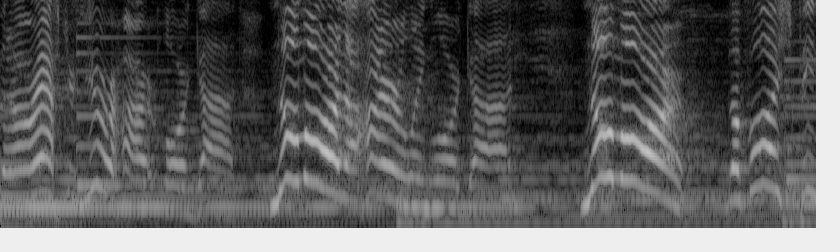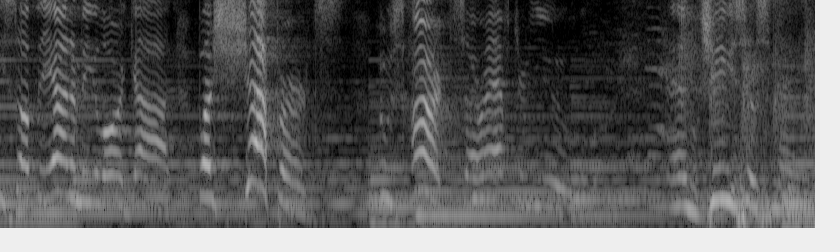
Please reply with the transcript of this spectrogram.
that are after your heart, Lord God. No more the hireling, Lord God. No more the voice piece of the enemy, Lord God, but shepherds whose hearts are after you. In Jesus' name.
